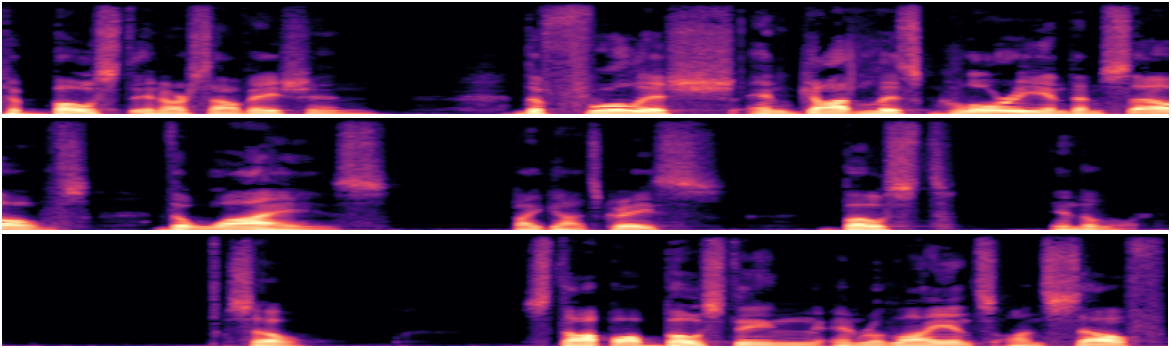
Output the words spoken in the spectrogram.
To boast in our salvation? The foolish and godless glory in themselves the wise, by God's grace, boast in the Lord. So, stop all boasting and reliance on self,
